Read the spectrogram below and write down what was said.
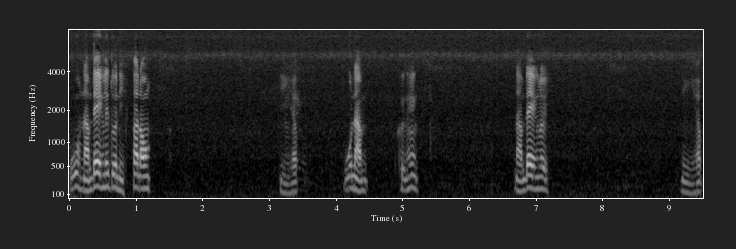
อู้น้ำแดงเลยตัวนี้ป้าน้องนี่ครับอู้น้ำขึ้นแห้งน้ำแดงเลย นี่ครับ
